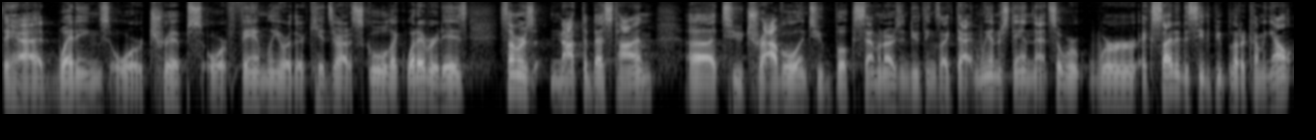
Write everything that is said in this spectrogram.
they had weddings or trips or family or their kids are out of school, like whatever it is, summer's not the best time uh, to travel and to book seminars and do things like that. And we understand that. So we're, we're excited to see the people that are coming out,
